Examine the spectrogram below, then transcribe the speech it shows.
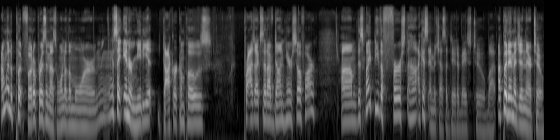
I'm going to put PhotoPrism as one of the more, mm, let's say, intermediate Docker Compose projects that I've done here so far. Um, this might be the first, uh, I guess Immich has a database too, but I put Immich in there too.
